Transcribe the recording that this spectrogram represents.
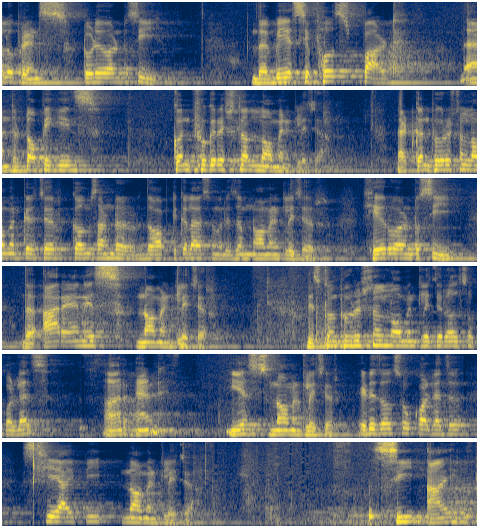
Hello friends, today we want to see the BSc first part and the topic is configurational nomenclature. That configurational nomenclature comes under the optical isomerism nomenclature. Here we want to see the RNS nomenclature. This configurational nomenclature also called as R and S nomenclature. It is also called as a CIP nomenclature. CIP.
